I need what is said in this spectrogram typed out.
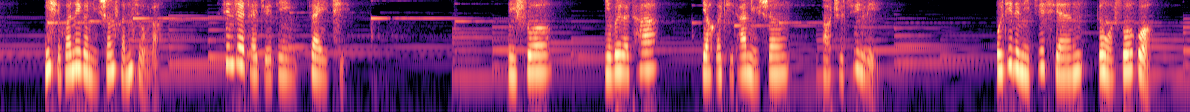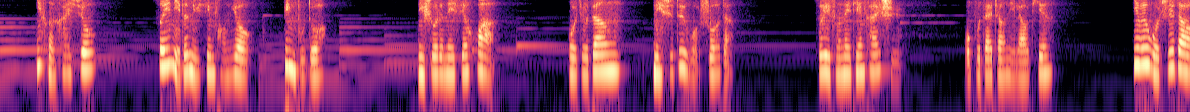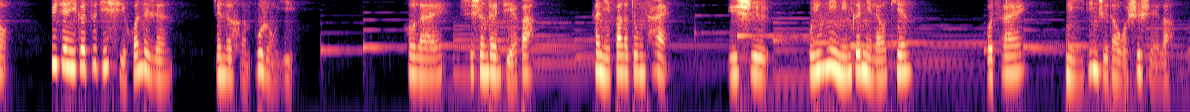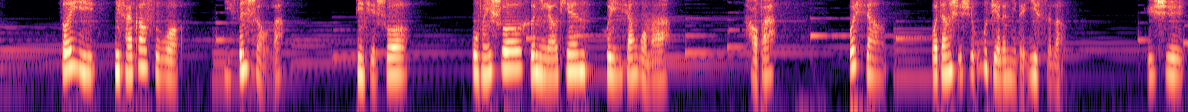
你喜欢那个女生很久了，现在才决定在一起。你说你为了她要和其他女生保持距离。我记得你之前跟我说过，你很害羞，所以你的女性朋友并不多。你说的那些话。我就当你是对我说的，所以从那天开始，我不再找你聊天，因为我知道，遇见一个自己喜欢的人，真的很不容易。后来是圣诞节吧，看你发了动态，于是我用匿名跟你聊天。我猜，你一定知道我是谁了，所以你才告诉我。你分手了，并且说，我没说和你聊天会影响我们啊。好吧，我想，我当时是误解了你的意思了。于是，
